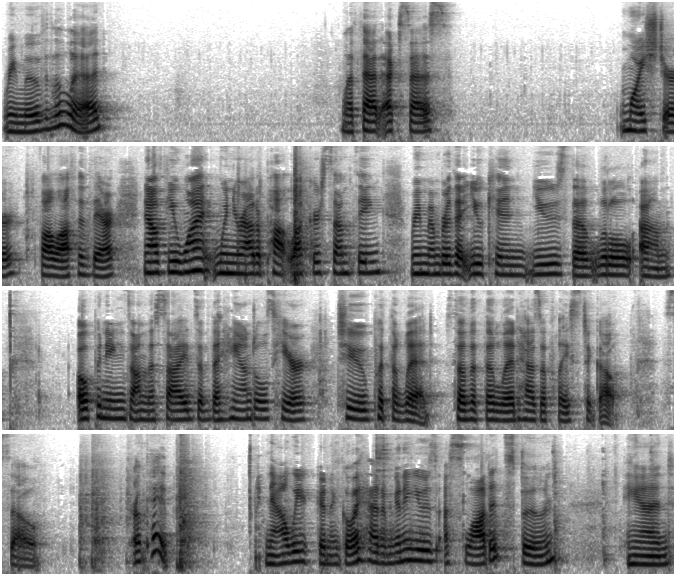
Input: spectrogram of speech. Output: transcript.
remove the lid. Let that excess moisture fall off of there. Now, if you want, when you're out of potluck or something, remember that you can use the little um, openings on the sides of the handles here to put the lid so that the lid has a place to go. So, okay. Now we're going to go ahead. I'm going to use a slotted spoon and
